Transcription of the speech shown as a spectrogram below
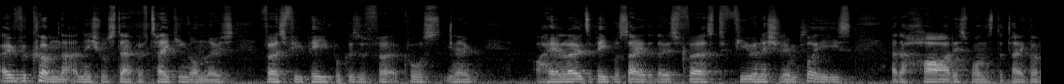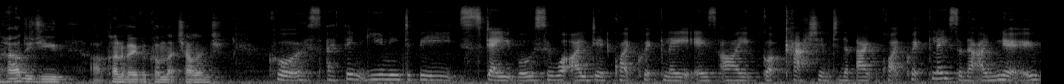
overcome that initial step of taking on those first few people? Because of, uh, of course you know I hear loads of people say that those first few initial employees are the hardest ones to take on. How did you uh, kind of overcome that challenge? Course, I think you need to be stable. So what I did quite quickly is I got cash into the bank quite quickly so that I knew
